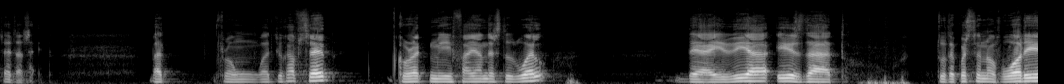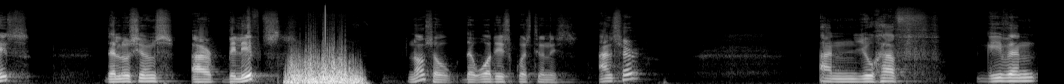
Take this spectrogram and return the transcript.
set aside. But from what you have said, correct me if I understood well. The idea is that to the question of what is, delusions are beliefs. No, so the what is question is answer. And you have given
